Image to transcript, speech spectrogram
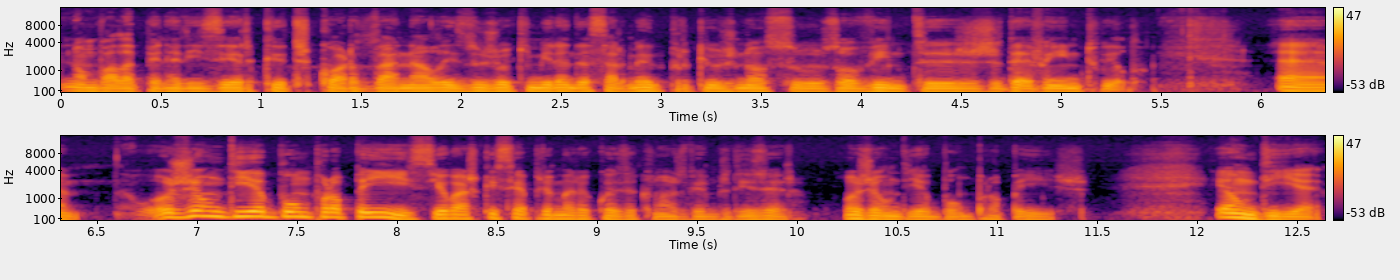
não vale a pena dizer que discordo da análise do Joaquim Miranda Sarmento, porque os nossos ouvintes devem intuí-lo. Uh, hoje é um dia bom para o país, e eu acho que isso é a primeira coisa que nós devemos dizer. Hoje é um dia bom para o país. É um dia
